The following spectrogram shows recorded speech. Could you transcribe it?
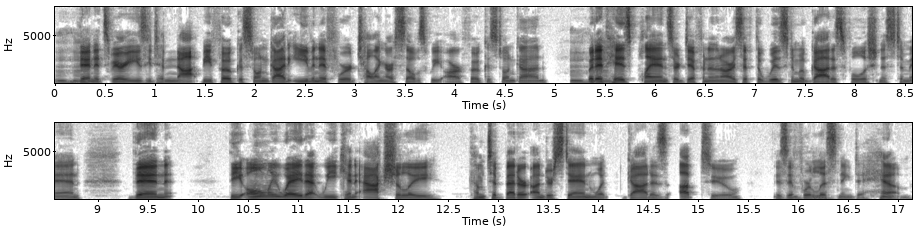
Mhm, then it's very easy to not be focused on God, even if we're telling ourselves we are focused on God. But if mhm, his plans are different than ours, if the wisdom of God is foolishness to man, then the only way that we can actually come to better understand what God is up to is if we're Mhm. listening to him.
